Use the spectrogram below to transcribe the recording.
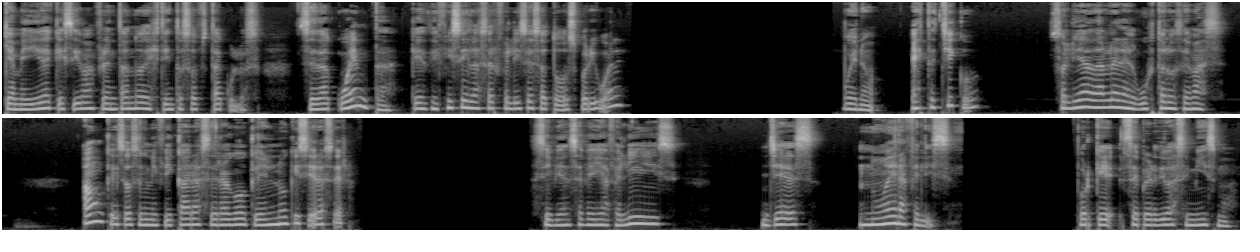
que a medida que se iba enfrentando a distintos obstáculos, se da cuenta que es difícil hacer felices a todos por igual. Bueno, este chico solía darle el gusto a los demás, aunque eso significara hacer algo que él no quisiera hacer. Si bien se veía feliz, Jess no era feliz, porque se perdió a sí mismo.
